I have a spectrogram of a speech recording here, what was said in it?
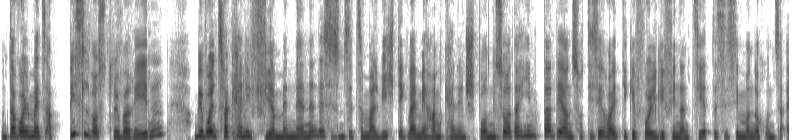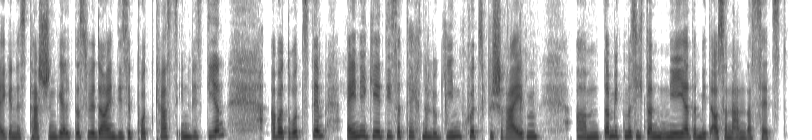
Und da wollen wir jetzt ein bisschen was drüber reden. Wir wollen zwar keine Firmen nennen, das ist uns jetzt einmal wichtig, weil wir haben keinen Sponsor dahinter, der uns diese heutige Folge finanziert. Das ist immer noch unser eigenes Taschengeld, das wir da in diese Podcasts investieren. Aber trotzdem einige dieser Technologien kurz beschreiben, ähm, damit man sich dann näher damit auseinandersetzt,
